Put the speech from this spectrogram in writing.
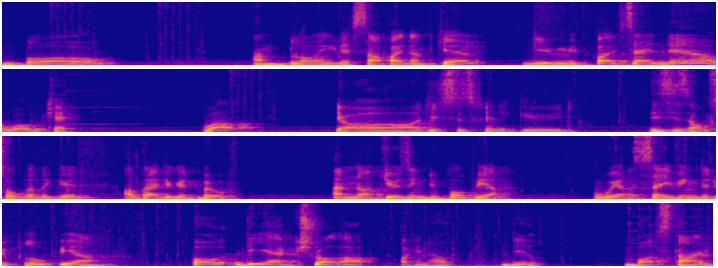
Blow. I'm blowing this up, I don't care. Give me 5 cents. No, okay. Well, oh, this is really good. This is also really good. I'll try to get both. I'm not using Diplopia. We are saving the Diplopia for the actual... Oh, fucking hell. Deal. Boss time.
